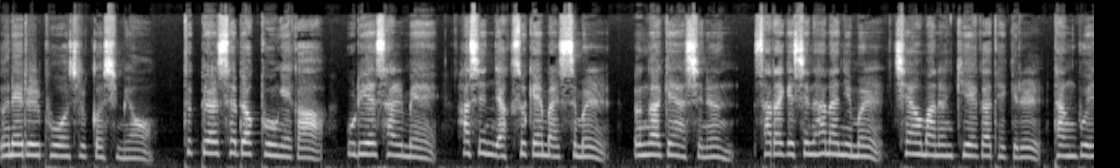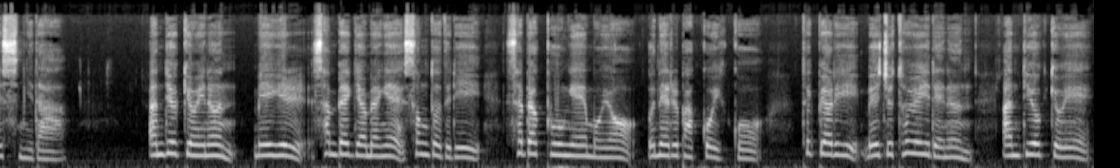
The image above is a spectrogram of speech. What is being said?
은혜를 부어줄 것이며 특별 새벽 부흥회가 우리의 삶에 하신 약속의 말씀을 응하게 하시는 살아계신 하나님을 체험하는 기회가 되기를 당부했습니다. 안디옥 교회는 매일 300여 명의 성도들이 새벽 부흥회에 모여 은혜를 받고 있고 특별히 매주 토요일에는 안디옥 교회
